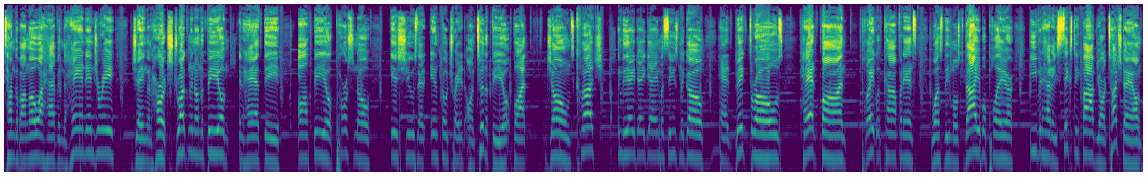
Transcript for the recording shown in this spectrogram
Tagovailoa having the hand injury, Jalen Hurts struggling on the field, and had the off-field personal issues that infiltrated onto the field, but Jones clutch in the A-Day game a season ago, had big throws, had fun, played with confidence, was the most valuable player, even had a 65-yard touchdown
